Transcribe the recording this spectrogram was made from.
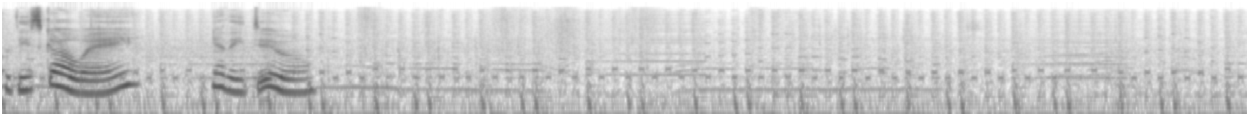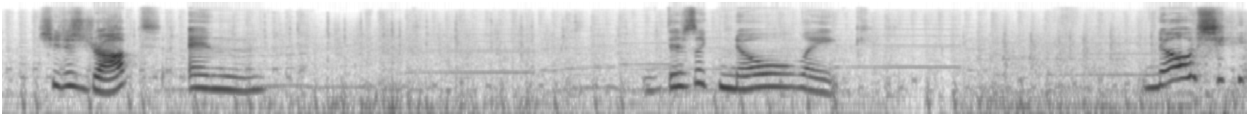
Do these go away? Yeah, they do. She just dropped and there's like no like no she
